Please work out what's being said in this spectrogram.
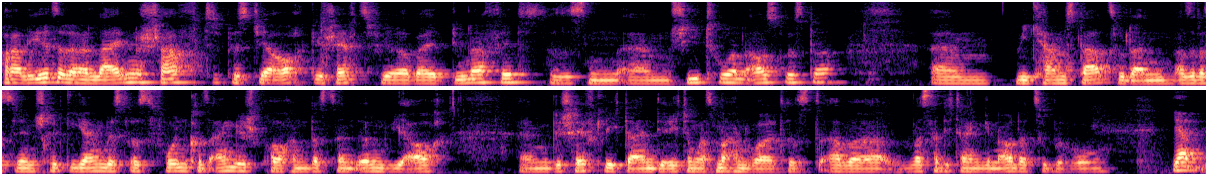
Parallel zu deiner Leidenschaft bist du ja auch Geschäftsführer bei Dynafit. Das ist ein ähm, Skitourenausrüster. Ähm, wie kam es dazu dann? Also, dass du den Schritt gegangen bist, du hast vorhin kurz angesprochen, dass du dann irgendwie auch ähm, geschäftlich da in die Richtung was machen wolltest. Aber was hat dich dann genau dazu bewogen? Ja,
